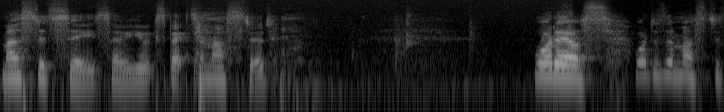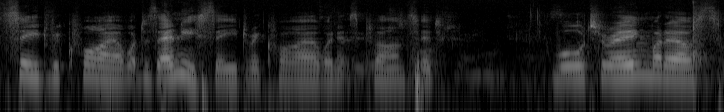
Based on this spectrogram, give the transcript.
Mustard seed, so you expect a mustard. What else? What does a mustard seed require? What does any seed require when it's planted? Watering. What else?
